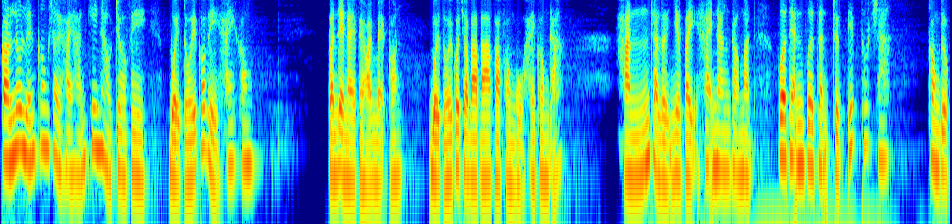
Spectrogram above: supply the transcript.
còn lưu luyến không rời hỏi hắn khi nào trở về, buổi tối có về hay không. Vấn đề này phải hỏi mẹ con buổi tối có cho ba ba vào phòng ngủ hay không đã? Hắn trả lời như vậy hại nàng đỏ mặt, vừa thẹn vừa giận trực tiếp thốt ra. Không được.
